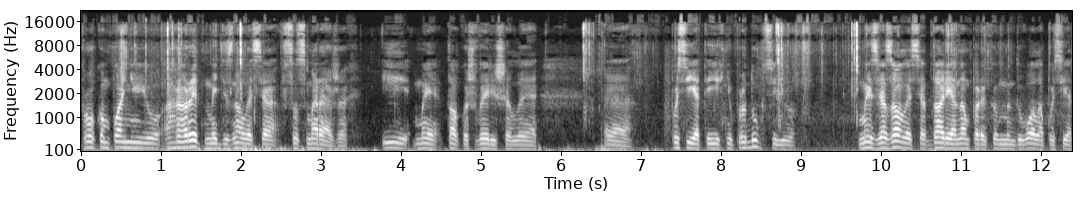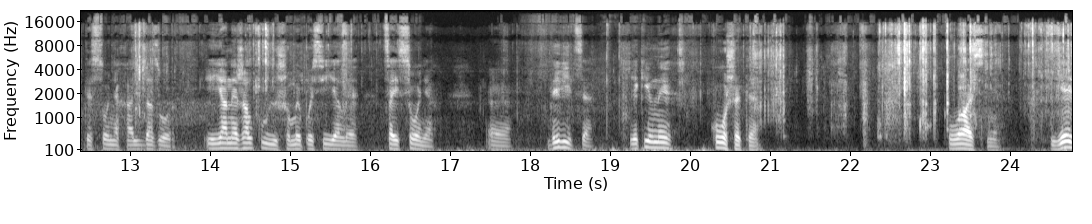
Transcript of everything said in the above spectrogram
Про компанію Агроритм ми дізналися в соцмережах, і ми також вирішили е, посіяти їхню продукцію. Ми зв'язалися, Дар'я нам порекомендувала посіяти сонях Альдазор. І я не жалкую, що ми посіяли цей сонях. Е, дивіться, які в них кошики. Класні. Є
